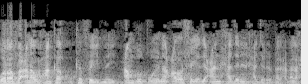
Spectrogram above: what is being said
wa rafacnaa waxaan ka ka faydnay can butuunina calooshayadii can xajarin xajarin. Dhagax dhagax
